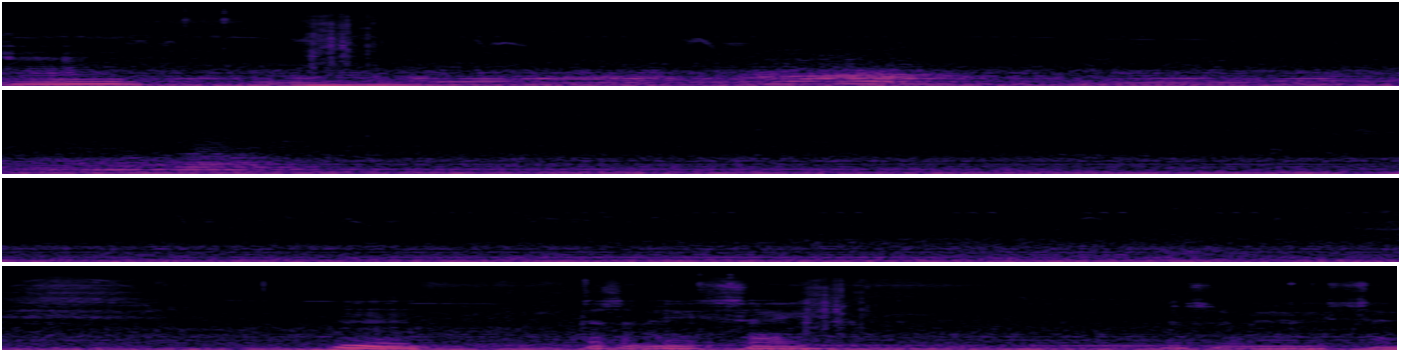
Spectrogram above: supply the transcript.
Um, really say. Doesn't really say.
